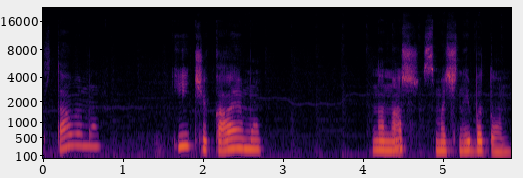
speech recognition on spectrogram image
Ставимо і чекаємо на наш смачний батон.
